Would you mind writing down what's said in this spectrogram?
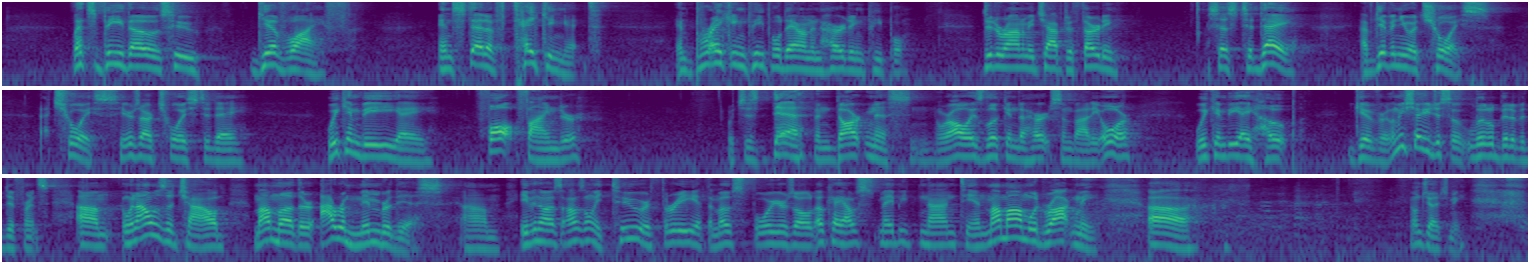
Let's be those who give life instead of taking it and breaking people down and hurting people. Deuteronomy chapter 30 says, Today, I've given you a choice. A choice. Here's our choice today. We can be a fault finder, which is death and darkness, and we're always looking to hurt somebody, or we can be a hope giver. Let me show you just a little bit of a difference. Um, when I was a child, my mother, I remember this. Um, even though I was, I was, only two or three, at the most four years old. Okay, I was maybe nine, ten. My mom would rock me. Uh, don't judge me.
